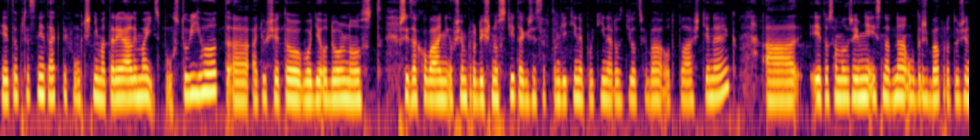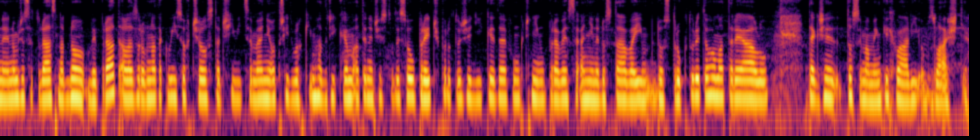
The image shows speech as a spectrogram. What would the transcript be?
Je to přesně tak, ty funkční materiály mají spoustu výhod, ať už je to voděodolnost při zachování ovšem prodyšnosti, takže se v tom děti nepotí na rozdíl třeba od pláštěnek a je to samozřejmě i snadná údržba, protože nejenom, že se to dá snadno vyprat, ale zrovna takový softshell stačí víceméně otřít vlhkým hadříkem a ty nečistoty jsou pryč, protože díky té funkční úpravě se ani nedostávají do struktury toho materiálu, takže to si maminky chválí obzvláště.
